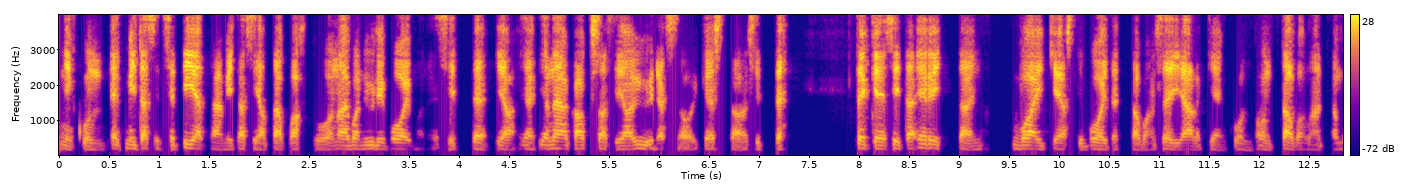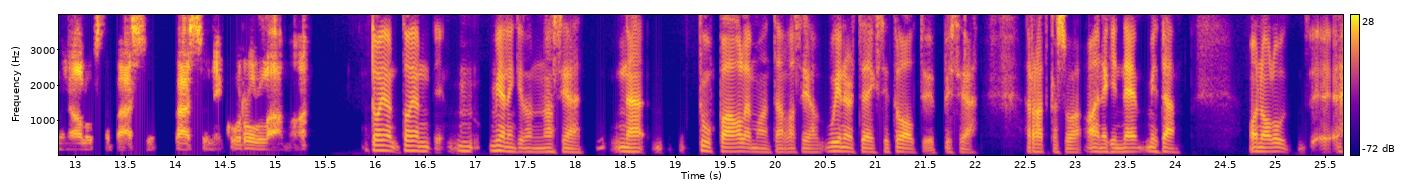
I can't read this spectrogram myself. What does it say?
niin kun, että mitä sit se tietää, mitä siellä tapahtuu, on aivan ylivoimainen sitten. Ja, ja, ja nämä kaksi asiaa yhdessä oikeastaan sitten tekee sitä erittäin vaikeasti voitettavan sen jälkeen, kun on tavallaan tämmöinen alusta päässyt, päässyt niin kuin rullaamaan. Toi on, toi on mielenkiintoinen asia, että nämä tuuppaa olemaan tällaisia winner takes it all tyyppisiä ratkaisuja, ainakin ne, mitä on ollut eh,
